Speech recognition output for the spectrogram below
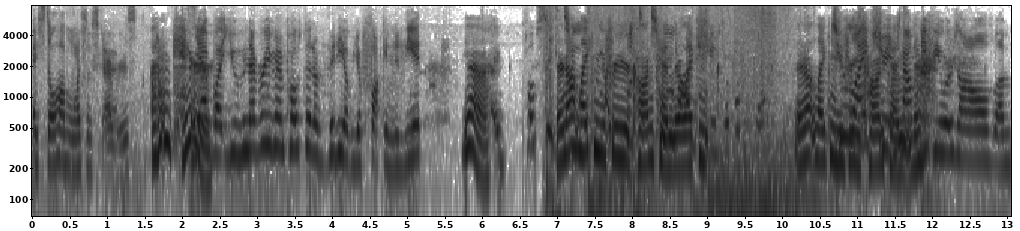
I still have more subscribers. I don't care. Yeah, but you've never even posted a video, you fucking idiot. Yeah, I Posted They're not two- liking you I for your content, they're live liking- streams. What the fuck? they're not liking you Two for your live streams, how many viewers on all of them?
